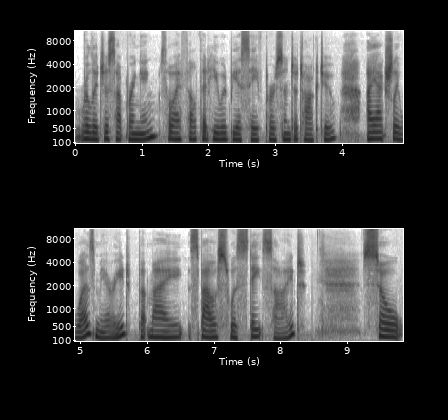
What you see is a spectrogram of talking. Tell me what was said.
religious upbringing, so I felt that he would be a safe person to talk to. I actually was married, but my spouse was stateside. So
